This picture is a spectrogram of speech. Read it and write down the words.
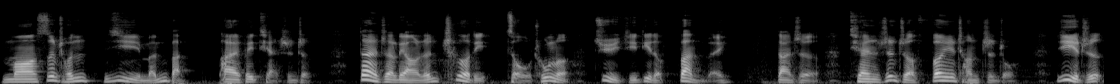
马思纯一门板拍飞舔食者，带着两人彻底走出了聚集地的范围。但是舔食者非常执着，一直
